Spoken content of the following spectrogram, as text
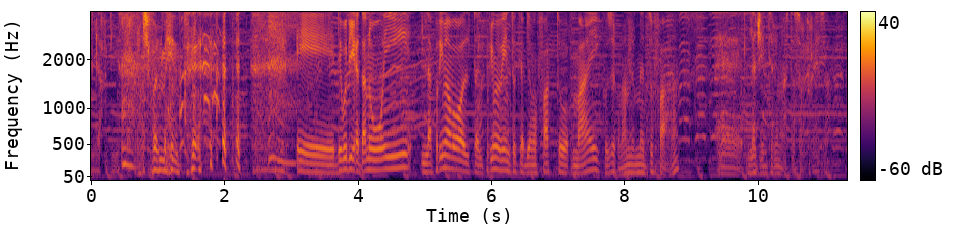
ogni artista principalmente. e devo dire, da noi la prima volta, il primo evento che abbiamo fatto ormai, cos'era, un anno e mezzo fa, eh, la gente è rimasta sorpresa.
